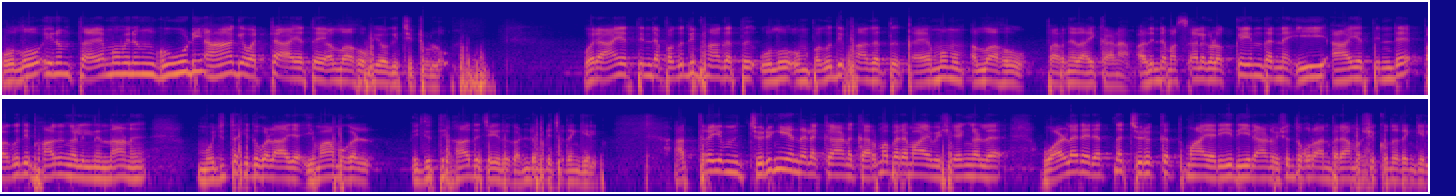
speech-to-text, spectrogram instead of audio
ഒലോയിനും തയമുവിനും കൂടി ആകെ ഒറ്റ ആയത്തെ അള്ളാഹു ഉപയോഗിച്ചിട്ടുള്ളൂ. ഒരായത്തിന്റെ പകുതി ഭാഗത്ത് ഉളുവും പകുതി ഭാഗത്ത് തയമും അള്ളാഹു പറഞ്ഞതായി കാണാം. അതിന്റെ മസാലകളൊക്കെയും തന്നെ ഈ ആയത്തിന്റെ പകുതി ഭാഗങ്ങളിൽ നിന്നാണ് മുജ്തഹിദുകളായ ഇമാമുകൾ വിജിത്തിഹാദ് ചെയ്ത് കണ്ടുപിടിച്ചതെങ്കിൽ അത്രയും ചുരുങ്ങിയ നിലക്കാണ് കർമ്മപരമായ വിഷയങ്ങൾ വളരെ രത്നച്ചുരുക്കമായ രീതിയിലാണ് വിശുദ്ധ ഖുർആൻ പരാമർശിക്കുന്നതെങ്കിൽ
